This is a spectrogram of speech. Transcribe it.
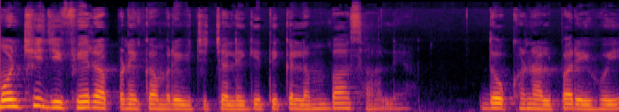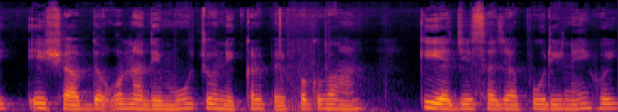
ਮੁੰਸ਼ੀ ਜੀ ਫਿਰ ਆਪਣੇ ਕਮਰੇ ਵਿੱਚ ਚਲੇ ਗਏ ਤੇ ਇੱਕ ਲੰਬਾ ਸਾਹ ਲਿਆ। ਦੁੱਖ ਨਾਲ ਭਰੇ ਹੋਏ ਇਹ ਸ਼ਬਦ ਉਹਨਾਂ ਦੇ ਮੂੰਹ ਚੋਂ ਨਿਕਲ ਪਏ, ਭਗਵਾਨ, ਕੀ ਅਜੇ ਸਜ਼ਾ ਪੂਰੀ ਨਹੀਂ ਹੋਈ?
